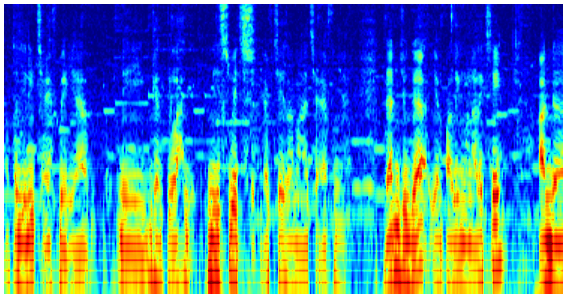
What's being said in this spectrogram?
atau jadi CFB ya digantilah di switch FC sama CF-nya. Dan juga yang paling menarik sih ada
